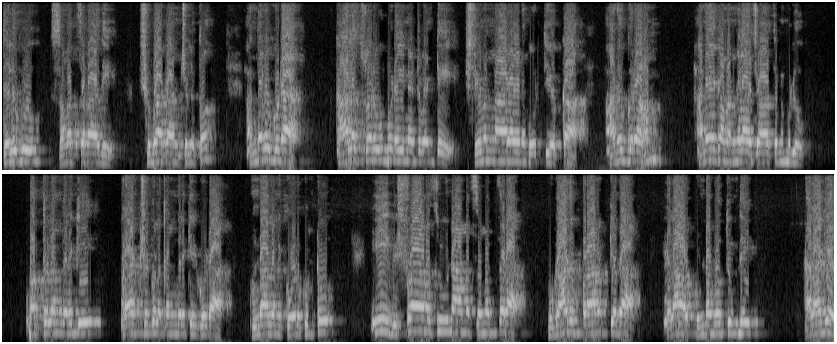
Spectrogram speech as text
తెలుగు సంవత్సరాది శుభాకాంక్షలతో అందరూ కూడా కాలస్వరూపుడైనటువంటి శ్రీమన్నారాయణ మూర్తి యొక్క అనుగ్రహం అనేక మంగళాశాసనములు భక్తులందరికీ ప్రేక్షకులకందరికీ కూడా ఉండాలని కోరుకుంటూ ఈ విశ్వావసునామ సంవత్సర ఉగాది ప్రాముఖ్యత ఎలా ఉండబోతుంది? అలాగే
